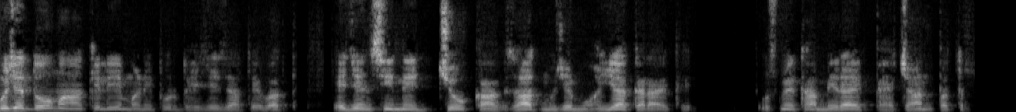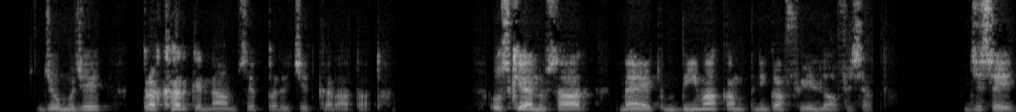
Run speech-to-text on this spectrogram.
मुझे दो माह के लिए मणिपुर भेजे जाते वक्त एजेंसी ने जो कागजात मुझे मुहैया कराए थे, उसमें था मेरा एक पहचान पत्र, जो मुझे प्रखर के नाम से परिचित कराता था। उसके अनुसार मैं एक बीमा कंपनी का फ़ील्ड ऑफिसर था, जिसे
